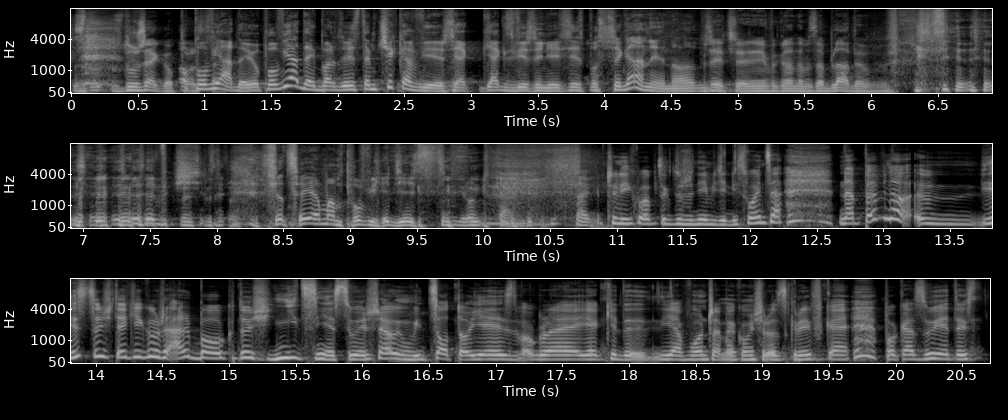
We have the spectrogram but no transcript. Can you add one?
Z, z dużego Polsatu. Opowiadaj, opowiadaj, bardzo jestem ciekaw, wiesz, jak, jak zwierzyniec jest postrzegany, no. Życie, nie wyglądam za bladą. Co, co ja mam powiedzieć z tymi rączkami? Tak, czyli chłopcy, którzy nie widzieli słońca. Na pewno ym, jest coś takiego, że albo ktoś nic nie słyszał i mówi, co to jest w ogóle, jak kiedy ja włączam jakąś rozgrywkę, pokazuję, to jest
